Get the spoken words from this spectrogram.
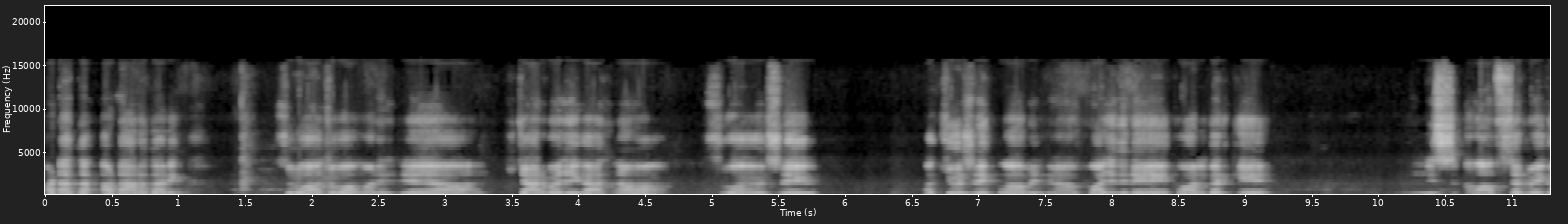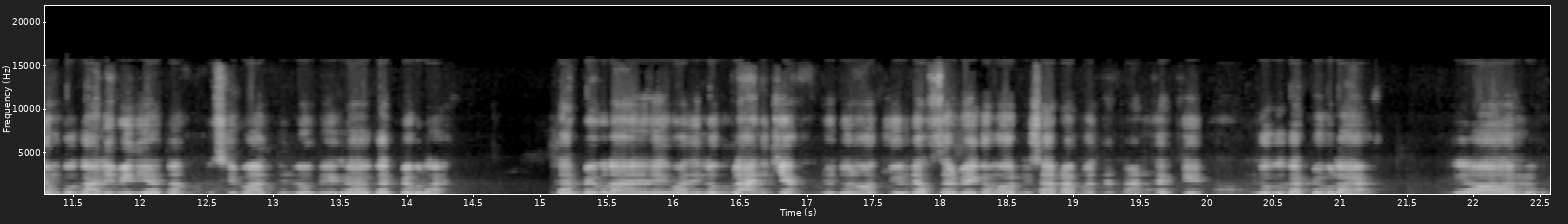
अठारह तारीख सुबह सुबह माने चार बजे का सुबह उसने अक्यूज ने आई मीन वाजिद ने कॉल करके अफसर बेगम को गाली भी दिया था। उसके बाद इन लोग ने घर पे बुलाया। घर पे बुलाने के बाद इन लोग प्लान किया जो दोनों अक्यूज अफसर बेगम और निसार अहमद ने प्लान करके इनको घर पे बुलाया। और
